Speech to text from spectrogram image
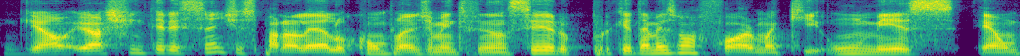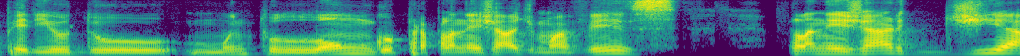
Legal. Eu acho interessante esse paralelo com o planejamento financeiro, porque da mesma forma que um mês é um período muito longo para planejar de uma vez, planejar dia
